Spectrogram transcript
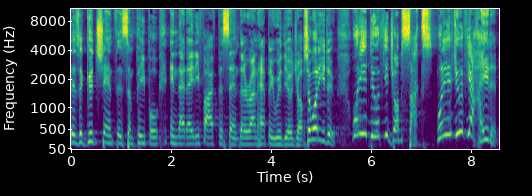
There's a good chance there's some people in that 85% that are unhappy with your job. So, what do you do? What do you do if your job sucks? What do you do if you hate it?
